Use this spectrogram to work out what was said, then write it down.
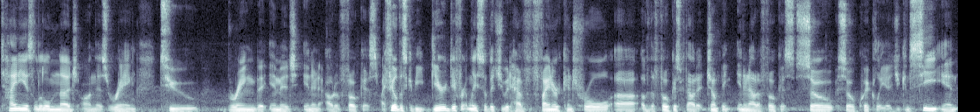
tiniest little nudge on this ring to bring the image in and out of focus. I feel this could be geared differently so that you would have finer control uh, of the focus without it jumping in and out of focus so, so quickly. As you can see in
